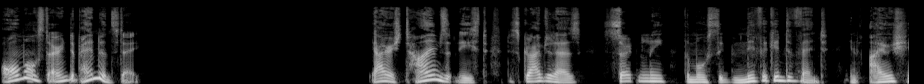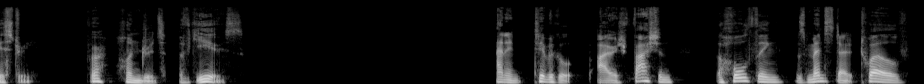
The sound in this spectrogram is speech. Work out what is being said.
almost our Independence Day. The Irish Times, at least, described it as certainly the most significant event in Irish history for hundreds of years. And in typical Irish fashion, the whole thing was meant to start at 12,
